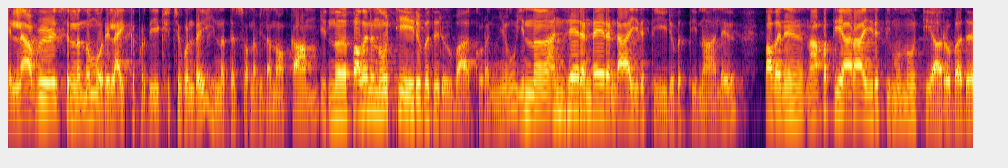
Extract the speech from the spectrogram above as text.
എല്ലാ വ്യൂഴേഴ്സിൽ നിന്നും ഒരു ലൈക്ക് പ്രതീക്ഷിച്ചുകൊണ്ട് ഇന്നത്തെ സ്വർണവില നോക്കാം. ഇന്ന് പവന് നൂറ്റി ഇരുപത് രൂപ കുറഞ്ഞു. ഇന്ന് അഞ്ച് രണ്ട് രണ്ടായിരത്തി ഇരുപത്തിനാല് പവന് നാൽപ്പത്തി ആറായിരത്തി മുന്നൂറ്റി അറുപത്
